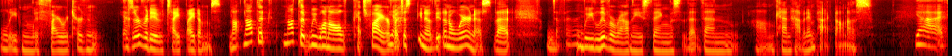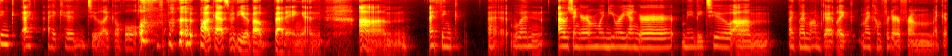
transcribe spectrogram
laden with fire retardant preservative type items. Not not that not that we want to all catch fire, Yeah. but just you know the, an awareness that Definitely. we live around these things that then um, can have an impact on us. Yeah, I think I, I could do like a whole podcast with you about bedding. And um, I think uh, when I was younger and when you were younger, maybe too, um, like my mom got like my comforter from like a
